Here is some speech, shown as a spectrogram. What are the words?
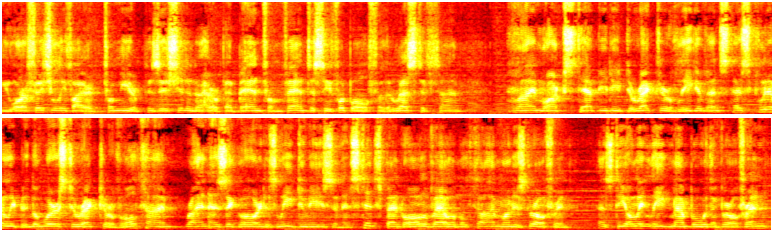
you are officially fired from your position and are banned from fantasy football for the rest of time. Ryan Marks, Deputy Director of League Events, has clearly been the worst director of all time. Ryan has ignored his league duties and instead spent all available time on his girlfriend. As the only league member with a girlfriend,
